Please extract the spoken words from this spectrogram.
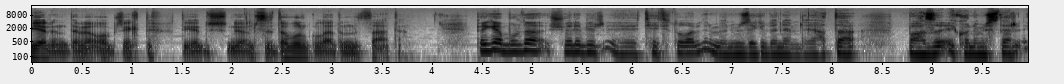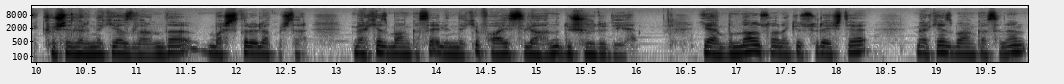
yerinde ve objektif diye düşünüyorum. Siz de vurguladınız zaten. Peki burada şöyle bir e, tehdit olabilir mi önümüzdeki dönemde? Hatta bazı ekonomistler köşelerindeki yazılarında başlıklar öyle atmışlar. Merkez Bankası elindeki faiz silahını düşürdü diye. Yani bundan sonraki süreçte Merkez Bankası'nın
